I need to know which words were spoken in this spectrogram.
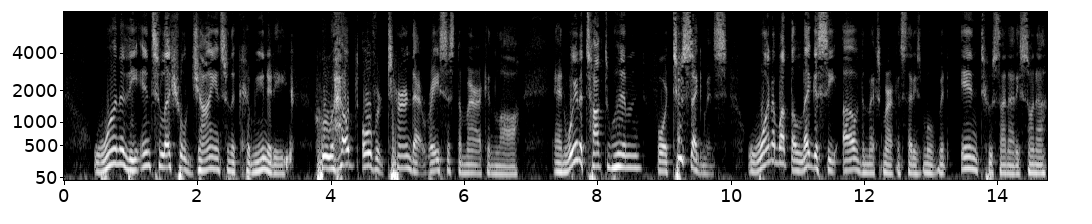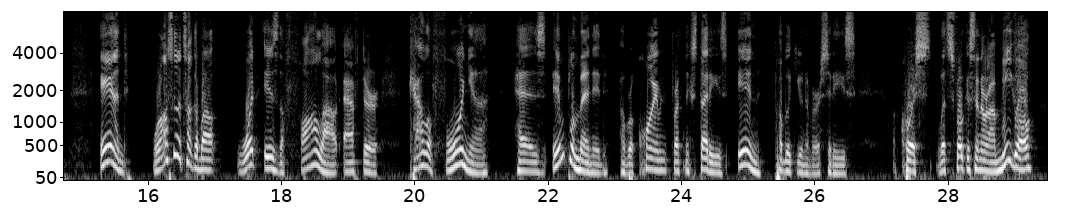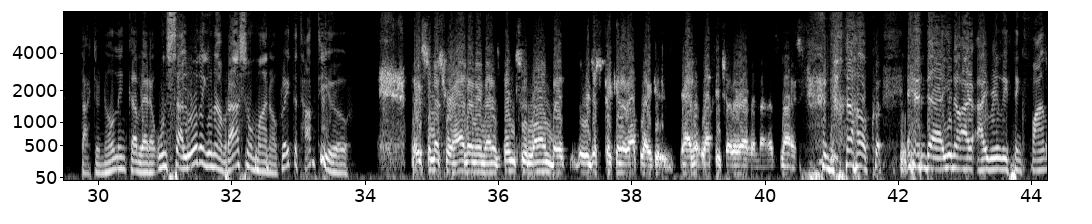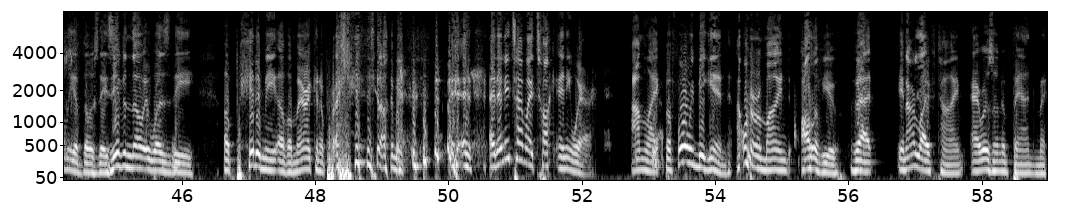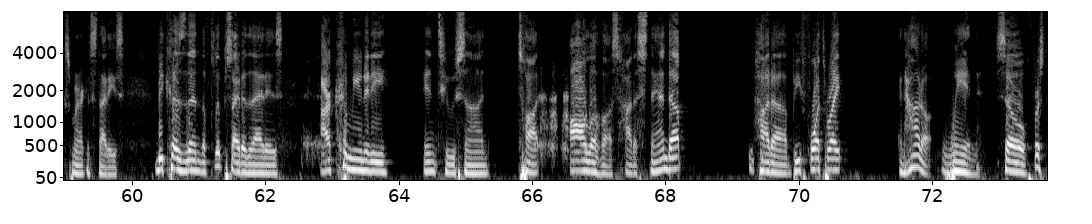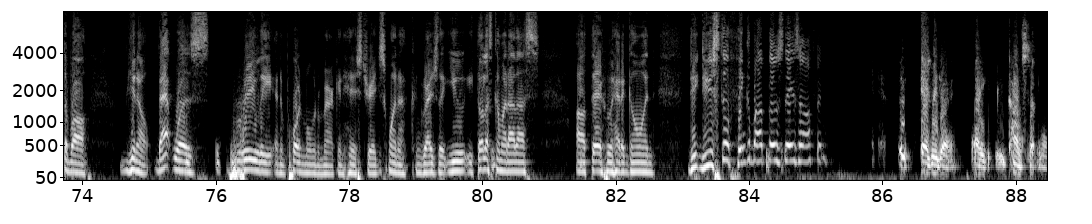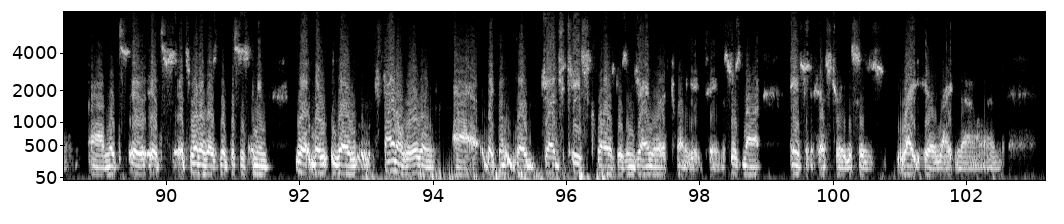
one of the intellectual giants in the community who helped overturn that racist American law. And we're going to talk to him for two segments. One about the legacy of the Mexican American Studies movement in Tucson, Arizona. And we're also going to talk about what is the fallout after California has implemented a requirement for ethnic studies in public universities. Of course, let's focus on our amigo, Dr. Nolan Cabrera. Un saludo y un abrazo, mano. Great to talk to you. Thanks so much for having me, man. It's been too long, but we're just picking it up like we haven't left each other ever, man. It's nice. no, and uh, you know, I, I really think fondly of those days, even though it was the epitome of American oppression. you know, what I mean, and, and anytime I talk anywhere, I'm like, yeah. before we begin, I want to remind all of you that in our lifetime, Arizona banned Mexican American Studies, because then the flip side of that is our community in Tucson taught all of us how to stand up, how to be forthright, and how to win. So, first of all, you know, that was really an important moment in American history. I just want to congratulate you y todas las camaradas out there who had it going. Do, do you still think about those days often? Every day, like constantly. Um, it's it, it's it's one of those that this is. I mean, the the, the final ruling, uh, the, the judge case closed was in January of 2018. This was not ancient history. This is right here, right now, and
